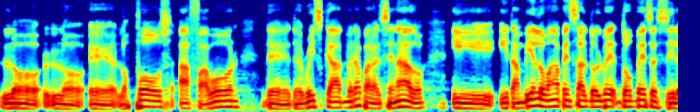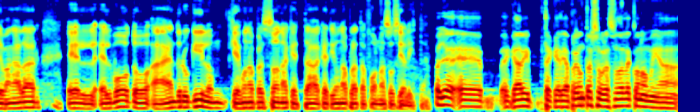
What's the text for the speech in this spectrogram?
lo- lo, eh, los polls a favor de, de Scott, ¿verdad? Para el Senado y, y también lo van a pensar dos, dos veces si le van a dar el, el voto a Andrew Gillum, que es una persona que está que tiene una plataforma socialista. Oye, eh, Gary, te quería preguntar sobre eso de la economía.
